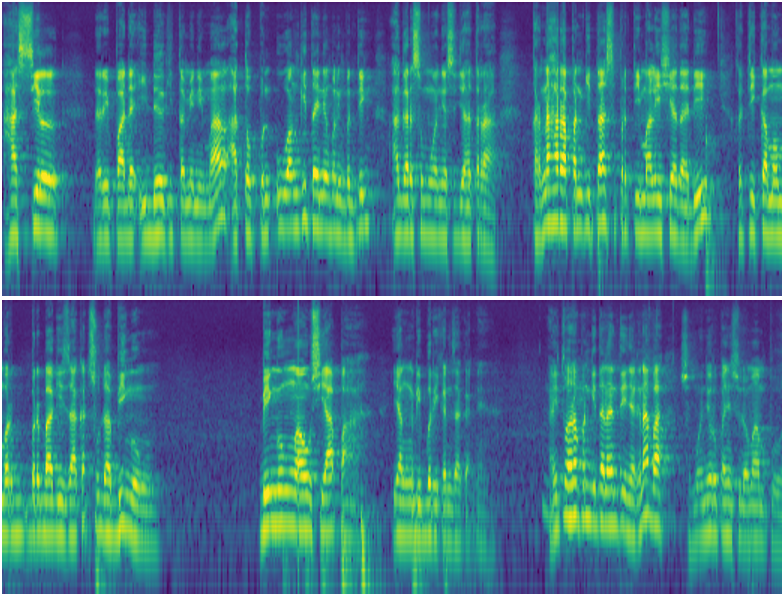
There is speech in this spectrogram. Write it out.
hasil daripada ide kita minimal ataupun uang kita ini yang paling penting agar semuanya sejahtera. Karena harapan kita seperti Malaysia tadi ketika mau ber- berbagi zakat sudah bingung. Bingung mau siapa yang diberikan zakatnya. Nah itu harapan kita nantinya. Kenapa? Semuanya rupanya sudah mampu.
